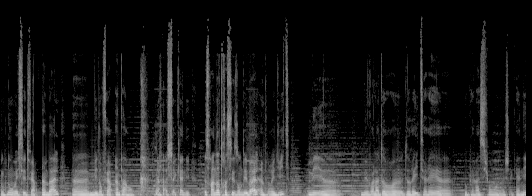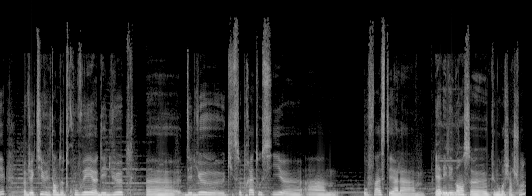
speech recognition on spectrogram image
Donc nous, on va essayer de faire un bal, euh, mais d'en faire un par an, voilà, chaque année. Ce sera notre saison des balles, un peu réduite, mais, euh, mais voilà, de, de réitérer l'opération chaque année. L'objectif étant de trouver des lieux, des lieux qui se prêtent aussi à au faste et à la et à l'élégance que nous recherchons.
